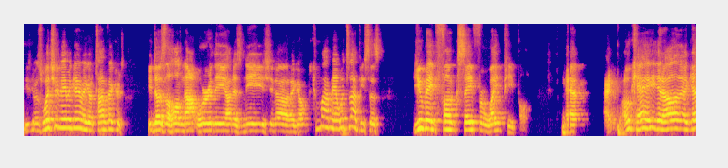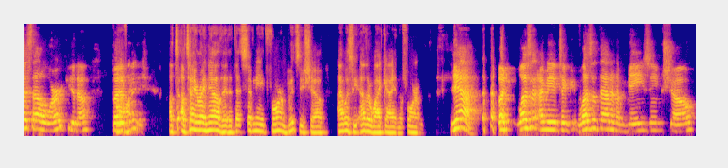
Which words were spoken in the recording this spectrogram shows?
he goes, "What's your name again?" I go, "Tom Vickers." He does the whole not worthy on his knees, you know, and I go, "Come on, man, what's up?" He says, "You made funk safe for white people," and I, okay, you know, I guess that'll work, you know, but uh, if, I'll, t- I'll tell you right now that at that 78 Forum Bootsy show, I was the other white guy in the forum. Yeah, but wasn't I mean, to, wasn't that an amazing show?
